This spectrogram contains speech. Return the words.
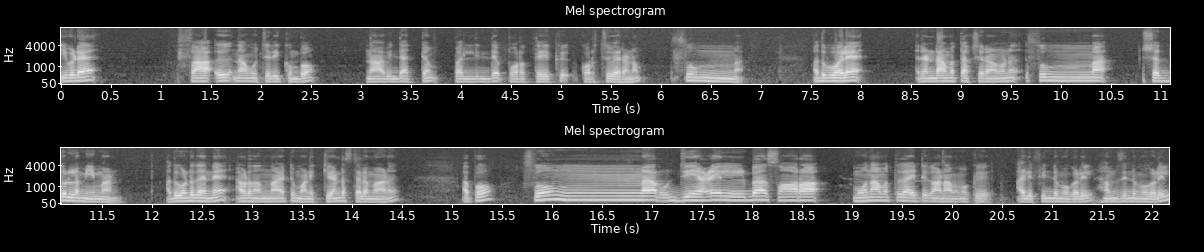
ഇവിടെ സാ നാം ഉച്ചരിക്കുമ്പോൾ നാവിൻ്റെ അറ്റം പല്ലിൻ്റെ പുറത്തേക്ക് കുറച്ച് വരണം സുമ്മ അതുപോലെ രണ്ടാമത്തെ അക്ഷരമാണ് സുമ്മ ഷദ്ദുള്ള മീമാണ് അതുകൊണ്ട് തന്നെ അവിടെ നന്നായിട്ട് മണിക്കേണ്ട സ്ഥലമാണ് അപ്പോൾ ബസറ മൂന്നാമത്തേതായിട്ട് കാണാം നമുക്ക് അലിഫിന്റെ മുകളിൽ ഹംസിന്റെ മുകളിൽ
